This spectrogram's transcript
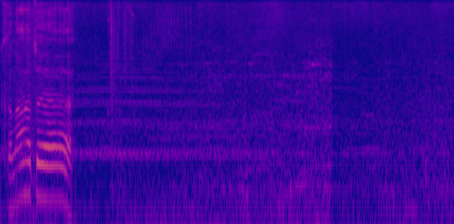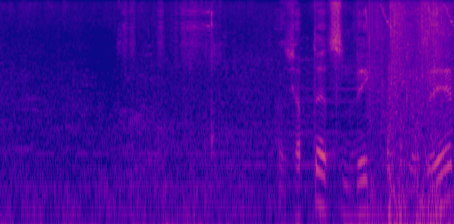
Granate! Also ich habe da jetzt einen Wegpunkt gesehen.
